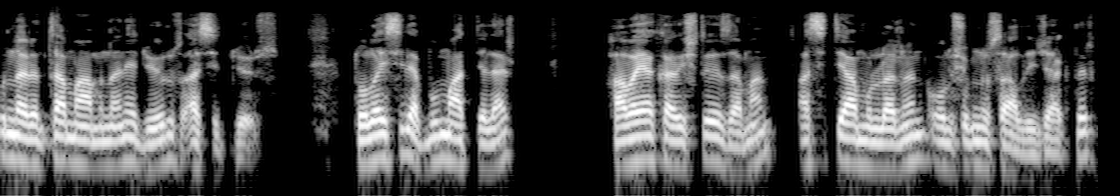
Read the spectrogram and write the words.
bunların tamamına ne diyoruz? Asit diyoruz. Dolayısıyla bu maddeler havaya karıştığı zaman asit yağmurlarının oluşumunu sağlayacaktır.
